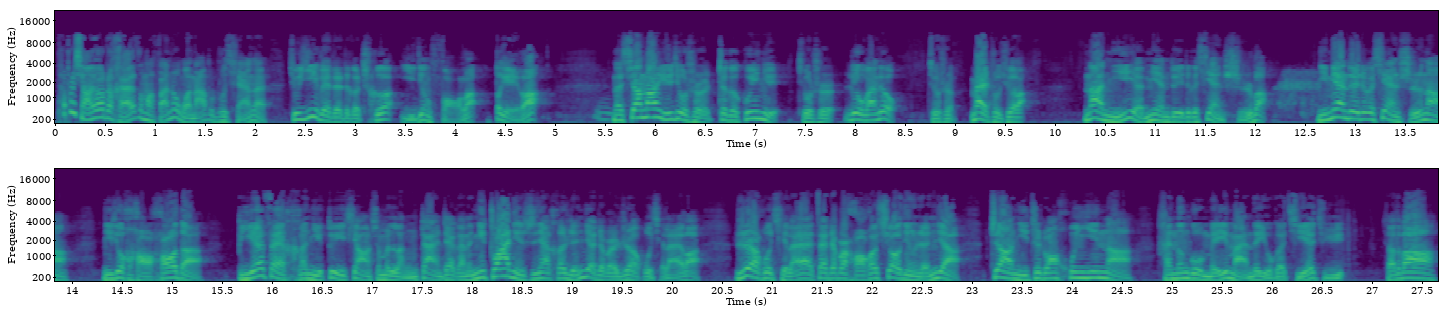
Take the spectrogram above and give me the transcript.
她不是想要这孩子吗？反正我拿不出钱来，就意味着这个车已经否了，不给了。那相当于就是这个闺女就是六万六，就是卖出去了。那你也面对这个现实吧。你面对这个现实呢，你就好好的，别再和你对象什么冷战这个呢，你抓紧时间和人家这边热乎起来吧，热乎起来，在这边好好孝敬人家，这样你这桩婚姻呢还能够美满的有个结局，晓得吧？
